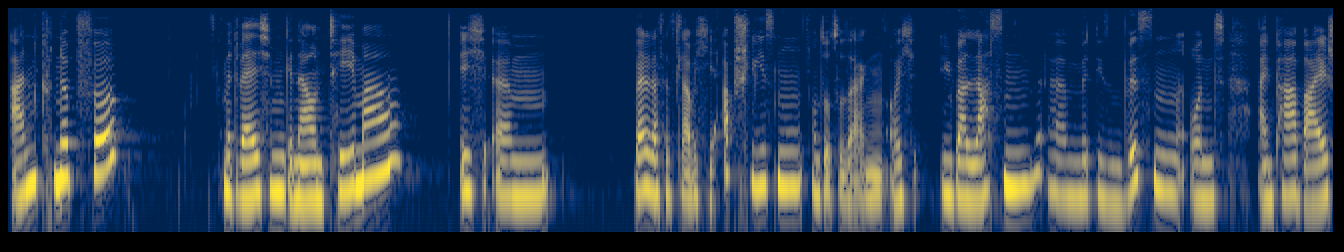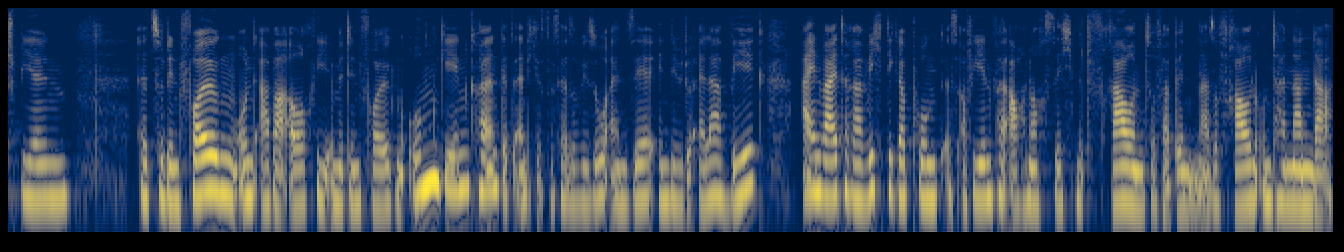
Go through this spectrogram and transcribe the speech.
anknüpfe, mit welchem genauen Thema. Ich ähm, werde das jetzt, glaube ich, hier abschließen und sozusagen euch überlassen äh, mit diesem Wissen und ein paar Beispielen äh, zu den Folgen und aber auch, wie ihr mit den Folgen umgehen könnt. Letztendlich ist das ja sowieso ein sehr individueller Weg. Ein weiterer wichtiger Punkt ist auf jeden Fall auch noch, sich mit Frauen zu verbinden, also Frauen untereinander.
